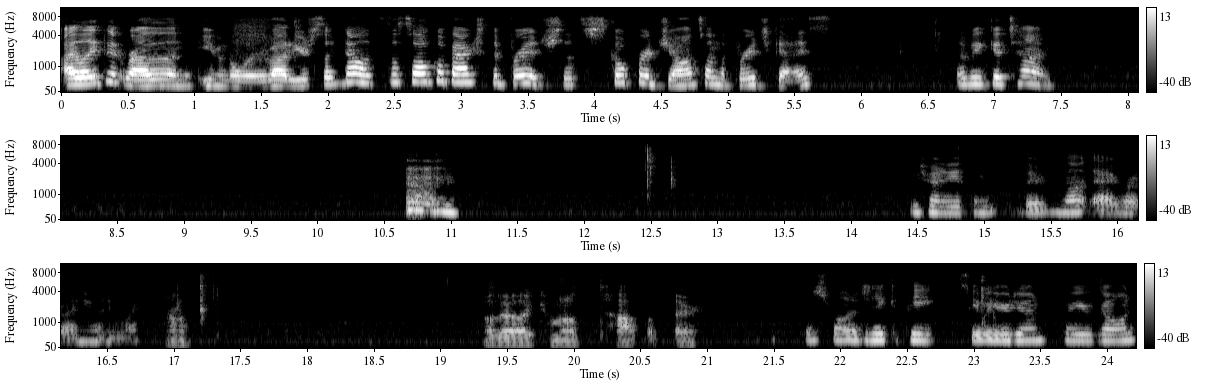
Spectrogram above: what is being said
I like that rather than even worry about it, you're just like, no, let's, let's all go back to the bridge. Let's just go for a jaunt on the bridge, guys. That'd be a good time. You're trying to get them, they're not aggroed on you anymore. Oh, Oh, they're like coming out the top up there. I just wanted to take a peek, see what you're doing, where you're going.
